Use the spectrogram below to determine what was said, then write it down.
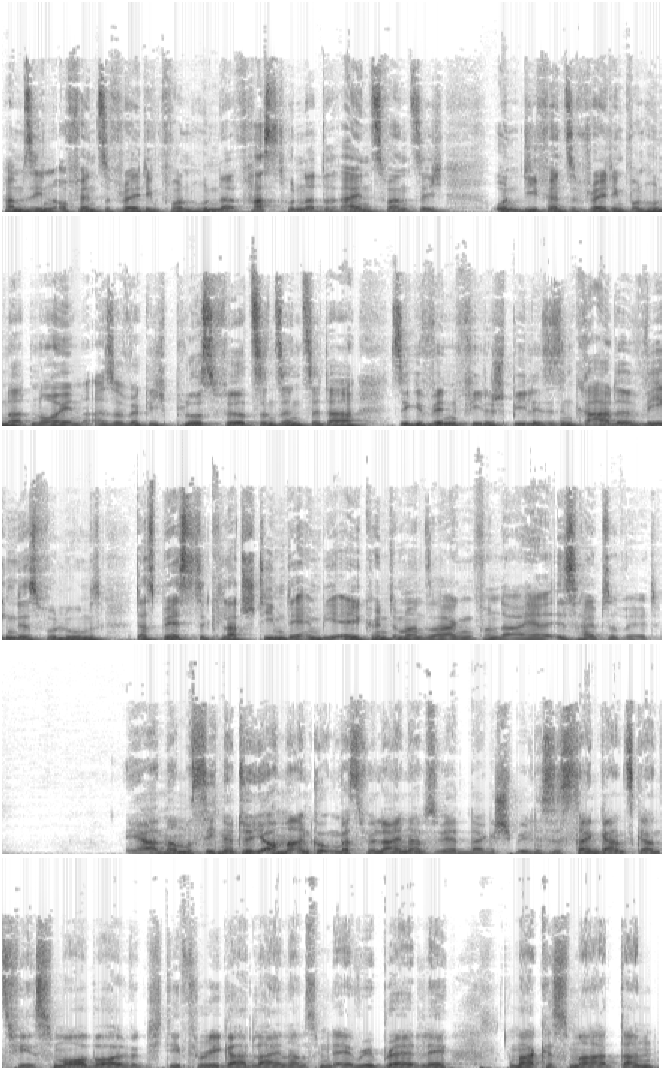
Haben sie ein Offensive Rating von 100, fast 123 und ein Defensive Rating von 109. Also wirklich plus 14 sind sie da. Sie gewinnen viele Spiele. Sie sind gerade wegen des Volumens das beste Klatschteam der NBA, könnte man sagen. Von daher ist halb so wild. Ja, man muss sich natürlich auch mal angucken, was für Lineups werden da gespielt. Es ist dann ganz, ganz viel Small Ball, wirklich die Three-Guard-Lineups mit Avery Bradley, Marcus Smart, dann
